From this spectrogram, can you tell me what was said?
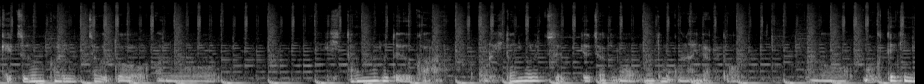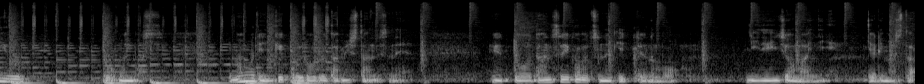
結論から言っちゃうとあの人によるというかこれ人によるって言っちゃうともう元も子ないんだけどあの目的によると思います。今までに結構いろいろ試したんですね。えっと炭水化物抜きっていうのも2年以上前にやりました。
